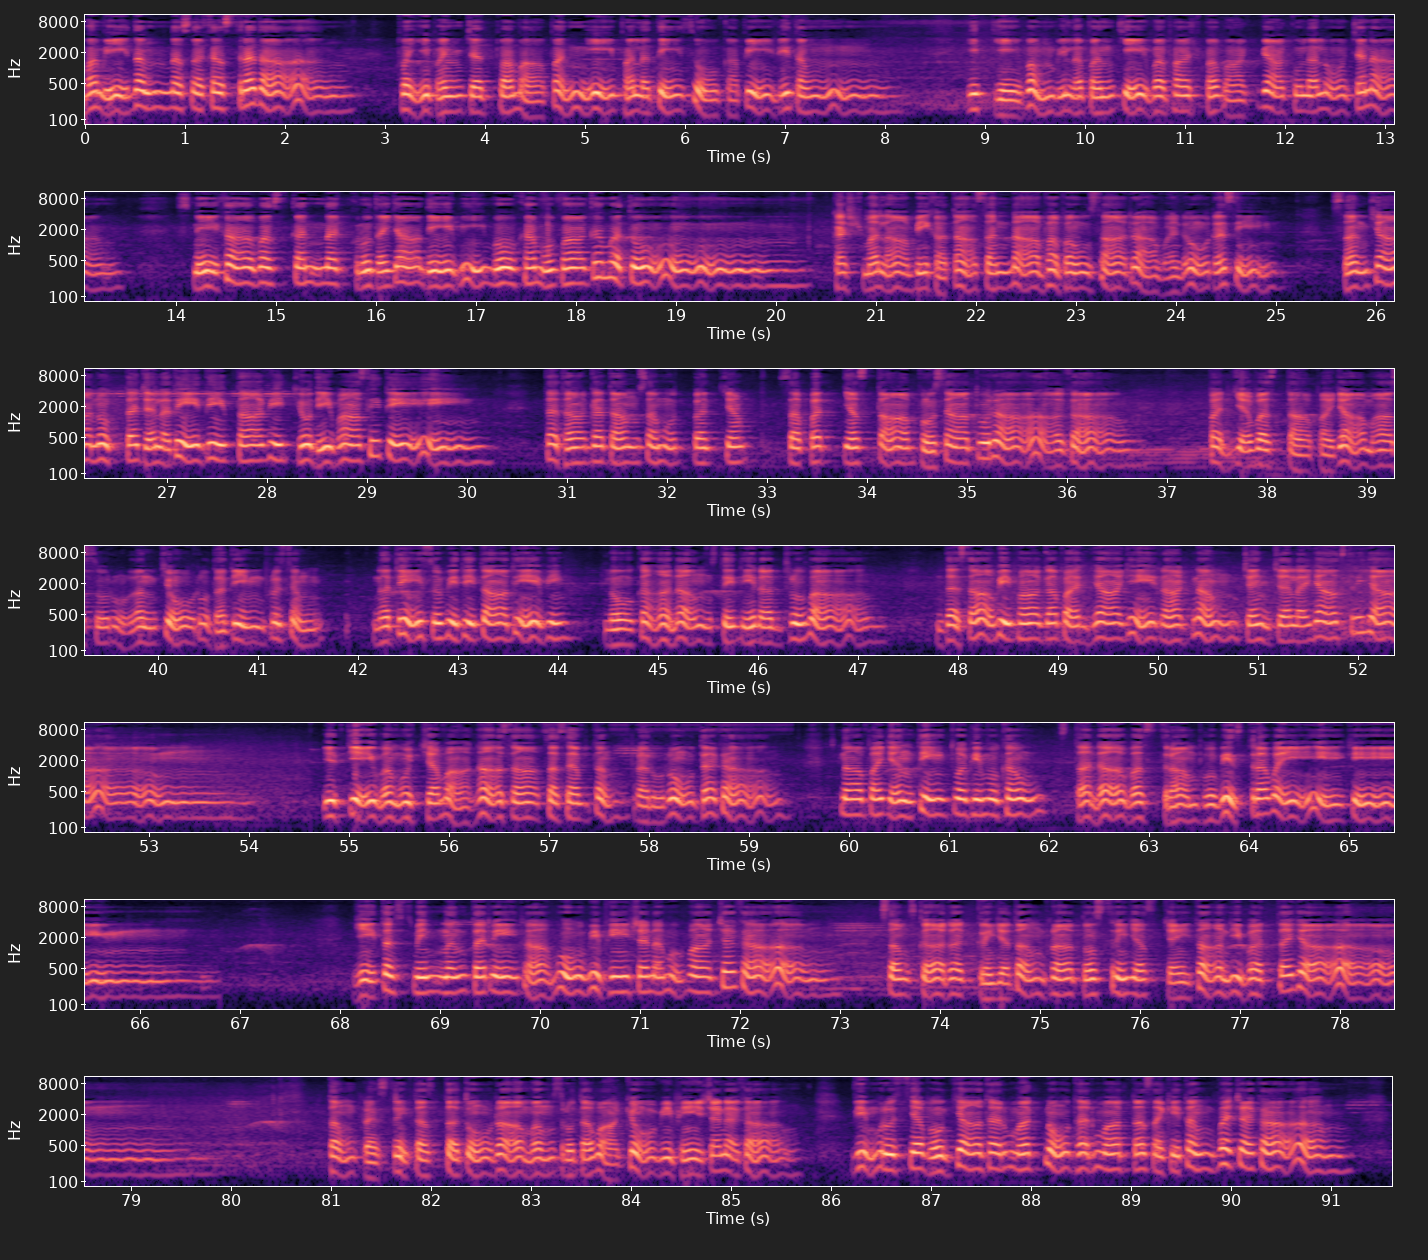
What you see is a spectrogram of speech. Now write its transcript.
ममेदं न सहस्रदा त्वयि पञ्च त्वमापन्नी फलति शोकपीडितम्। इत्येवं विलपन्त्येव बाष्पवाक्व्याकुललोचना। स्नेहावस्कन्नकृतया देवी मोहमुपागमतो कश्मलाभिहता सन्नाभवौ सा रावणो रसि सन्ध्यानुक्तजलदे दीप्ता विद्युदिवासिते तथा गतां समुत्पत्य सपत्न्यस्ता भृशातुराः पर्यवस्थापयामासु रुदन्त्यो रुदतीं भृशम् न ते सुविदिता देवि लोकानां स्थितिरध्रुवा। दशा विभागपर्याये राज्ञां चञ्चलया स्त्रिया। इत्येवमुच्यमाना सा सशब्दं प्ररुरोदः स्नापयन्ती त्वभिमुखौ स्तनवस्त्राम्भुविस्रवैः एतस्मिन्नन्तरे रामो विभीषणमुवाचः संस्कारक्रियतां प्रातो स्त्रियश्चैतानिवर्तया तं प्रसृतस्ततो रामं श्रुतवाक्यो विभीषणः। विमृश्य बुद्ध्या धर्मग्नो धर्मार्थसहितं वचः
